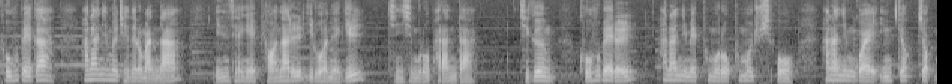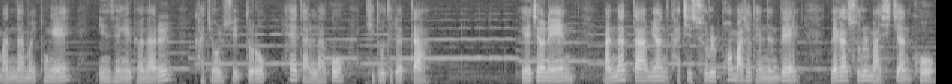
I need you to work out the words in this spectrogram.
그 후배가 하나님을 제대로 만나 인생의 변화를 이루어내길 진심으로 바란다. 지금 그 후배를 하나님의 품으로 품어주시고 하나님과의 인격적 만남을 통해 인생의 변화를 가져올 수 있도록 해달라고 기도드렸다. 예전엔 만났다 하면 같이 술을 퍼 마셔 됐는데 내가 술을 마시지 않고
